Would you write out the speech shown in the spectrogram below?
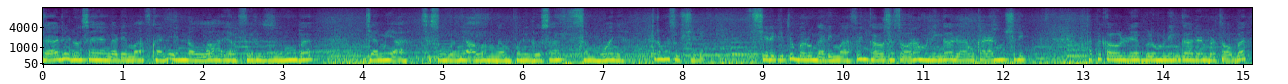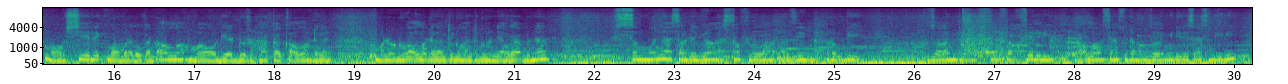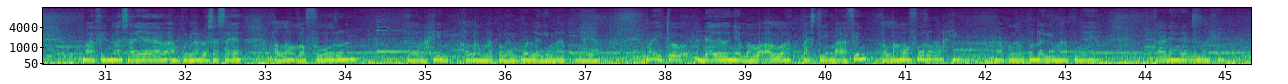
Gak ada dosa yang gak dimaafkan. Inna Allah yaghfiru dzunuba jami'ah. Sesungguhnya Allah mengampuni dosa semuanya, termasuk syirik. Syirik itu baru nggak dimaafin kalau seseorang meninggal dalam keadaan musyrik. Tapi kalau dia belum meninggal dan bertobat, mau syirik, mau meragukan Allah, mau dia durhaka ke Allah dengan menuduh Allah dengan tuduhan-tuduhan yang nggak benar, semuanya asal dia bilang astagfirullahalazim, Rabbi, zalam tu nafsi. Ya Allah, saya sudah menzalimi diri saya sendiri. Maafinlah saya, ampunilah dosa saya. Allah ghafurun eh, rahim. Allah Maha Pengampun lagi Maha Penyayang. Pak itu dalilnya bahwa Allah pasti maafin. Allah ghafurur rahim. Maha Pengampun lagi Maha Penyayang. Gak ada yang gak dimaafin.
